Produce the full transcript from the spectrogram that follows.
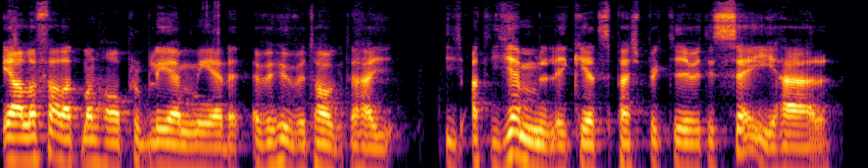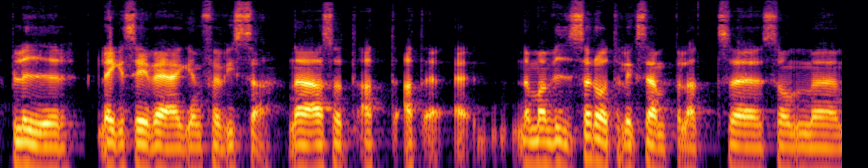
i alla fall att man har problem med överhuvudtaget det här att jämlikhetsperspektivet i sig här blir, lägger sig i vägen för vissa. När, alltså att, att, att, eh, när man visar då till exempel att eh, som, eh,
